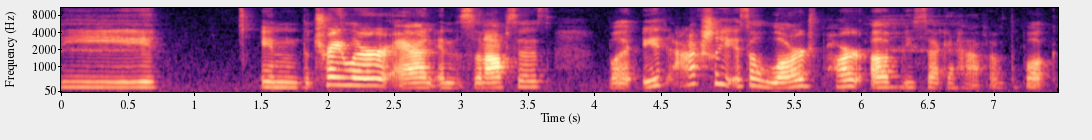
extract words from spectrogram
the in the trailer and in the synopsis, but it actually is a large part of the second half of the book.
